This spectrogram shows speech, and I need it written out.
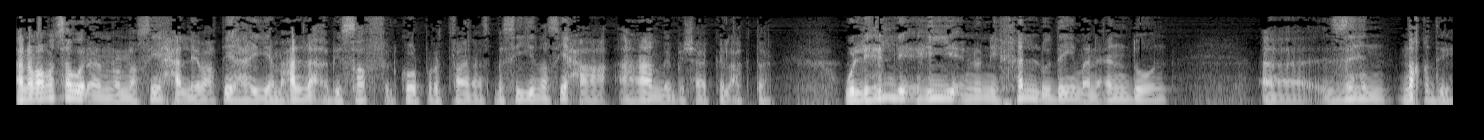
أنا ما بتصور إنه النصيحة اللي بعطيها هي معلقة بصف ال corporate finance بس هي نصيحة عامة بشكل أكثر واللي هي هي انهم يخلوا دائما عندهم آه ذهن نقدي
